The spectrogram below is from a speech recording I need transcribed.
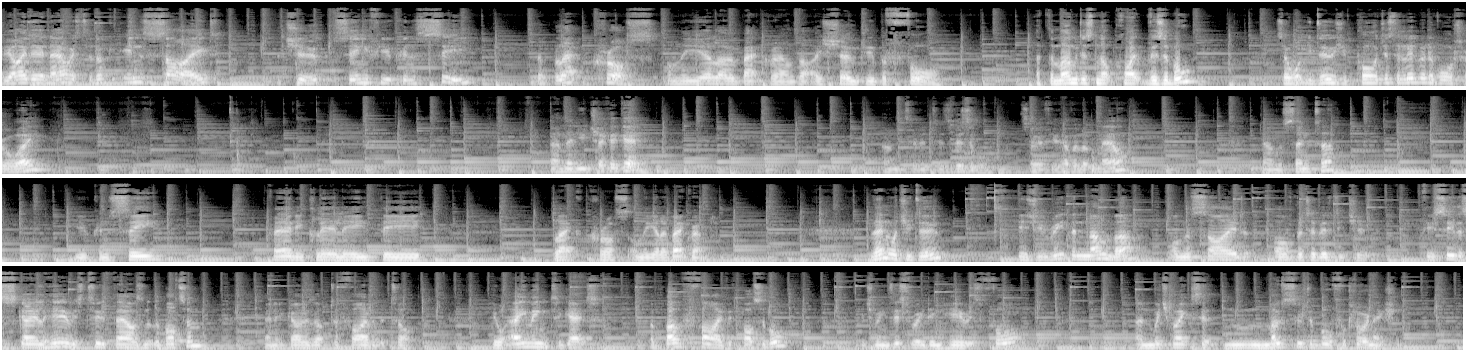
The idea now is to look inside the tube, seeing if you can see the black cross on the yellow background that I showed you before. At the moment it's not quite visible, so what you do is you pour just a little bit of water away and then you check again until it is visible. So if you have a look now, down the center, you can see fairly clearly the black cross on the yellow background. Then what you do is you read the number on the side of the turbidity tube. If you see the scale here is 2000 at the bottom and it goes up to 5 at the top. You're aiming to get above 5 if possible, which means this reading here is 4, and which makes it most suitable for chlorination.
